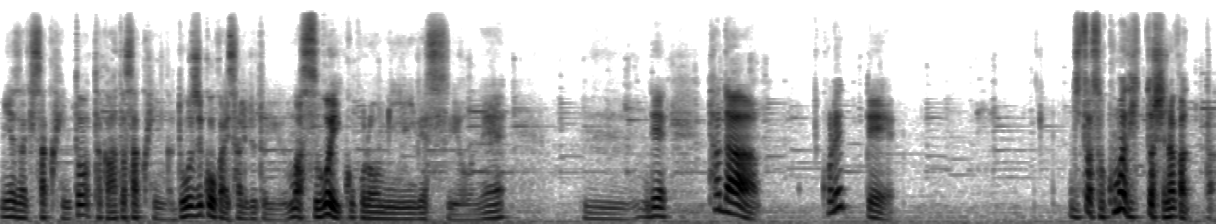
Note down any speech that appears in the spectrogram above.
宮崎作品と高畑作品が同時公開されるという、まあ、すごい試みですよね。うん、でただこれって実はそこまでヒットしなかったっ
